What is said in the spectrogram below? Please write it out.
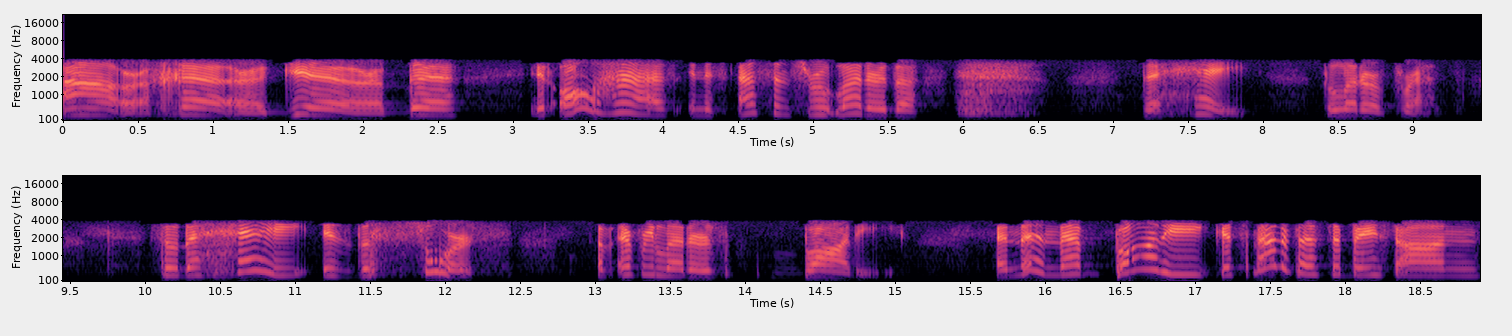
a or a ch or a g or a b, it all has in its essence root letter the the hey, the letter of breath. So the hey is the source of every letter's body. And then that body gets manifested based on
